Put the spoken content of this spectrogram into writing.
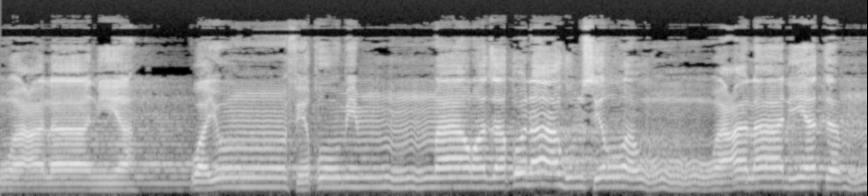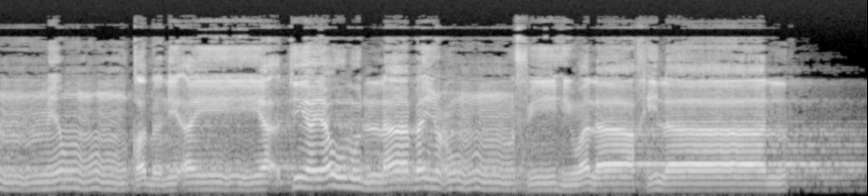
وعلانية وينفقوا مما رزقناهم سرا وعلانية من قبل أن يأتي يوم لا بيع فيه ولا خلال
